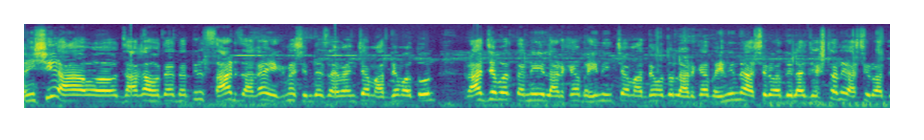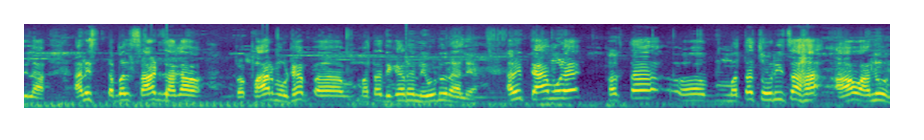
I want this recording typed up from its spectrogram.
ऐंशी जागा होत्या त्यातील साठ जागा एकनाथ शिंदे साहेबांच्या माध्यमातून राज्यभर त्यांनी लाडक्या बहिणींच्या माध्यमातून लाडक्या बहिणींना आशीर्वाद दिला ज्येष्ठांनी आशीर्वाद दिला आणि तब्बल साठ जागा फार मोठ्या मताधिकाऱ्यानं निवडून आल्या. आणि त्यामुळे फक्त मतचोरीचा हा आव आणून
